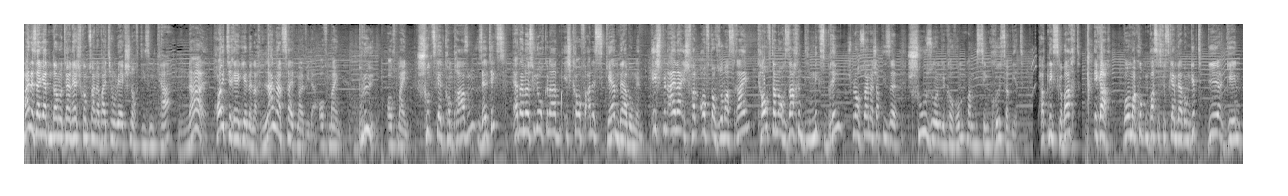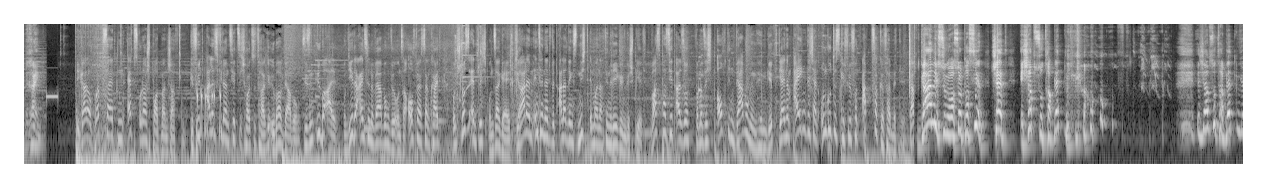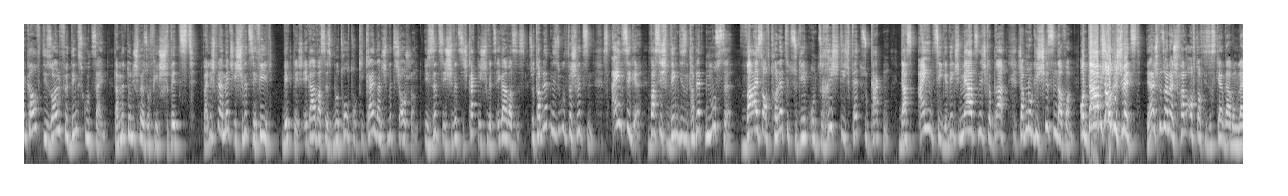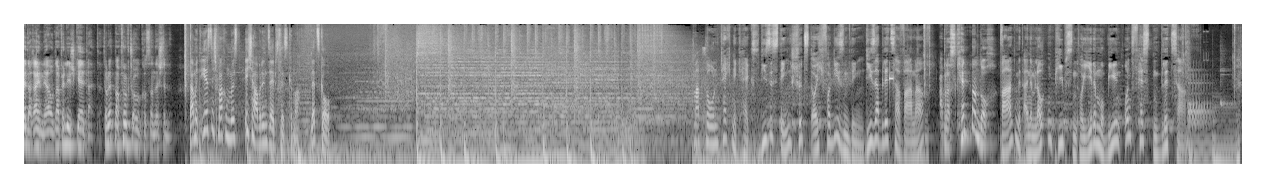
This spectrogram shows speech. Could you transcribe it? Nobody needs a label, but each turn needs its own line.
Meine sehr geehrten Damen und Herren, herzlich willkommen zu einer weiteren Reaction auf diesem Kanal. Heute reagieren wir nach langer Zeit mal wieder auf mein Brü, auf mein Schutzgeld-Komparsen, Celtics. Er hat ein neues Video hochgeladen, ich kaufe alle Scam-Werbungen. Ich bin einer, ich falle oft auf sowas rein, kaufe dann auch Sachen, die nichts bringen. Ich bin auch so einer, ich habe diese Schuhsohlen gekauft, womit man ein bisschen größer wird. Hat nichts gebracht. Egal, wollen wir mal gucken, was es für Scam-Werbung gibt. Wir gehen rein.
Egal ob Webseiten, Apps oder Sportmannschaften. Gefühlt alles finanziert sich heutzutage über Werbung. Sie sind überall und jede einzelne Werbung will unsere Aufmerksamkeit und schlussendlich unser Geld. Gerade im Internet wird allerdings nicht immer nach den Regeln gespielt. Was passiert also, wenn man sich auch den Werbungen hingibt, die einem eigentlich ein ungutes Gefühl von Abzocke vermitteln? Da
Gar nichts, Junge, was soll passieren? Chat, ich hab so Tabletten gekauft. Ich habe so Tabletten gekauft, die sollen für Dings gut sein, damit du nicht mehr so viel schwitzt. Weil ich bin ein Mensch, ich schwitze viel. Wirklich. Egal was ist. Bluthochdruck, kick rein, dann schwitze ich auch schon. Ich sitze, ich schwitze, ich kacke, ich schwitze. Egal was ist. So Tabletten, die sind gut für Schwitzen. Das Einzige, was ich wegen diesen Tabletten musste, war es auf Toilette zu gehen und richtig fett zu kacken. Das Einzige. Wirklich, mehr hat's nicht gebracht. Ich habe nur geschissen davon. Und da habe ich auch geschwitzt. Ja, ich bin so einer, ich falle oft auf diese Scam-Werbung leider rein, ja. Und dann verliere ich Geld, Alter. Tabletten haben 50 Euro gekostet an der Stelle.
Damit ihr es nicht machen müsst, ich habe den Selbsttest gemacht. Let's go.
Amazon Technik-Hacks. Dieses Ding schützt euch vor diesem Ding. Dieser Blitzerwarner
Aber das kennt man doch.
warnt mit einem lauten Piepsen vor jedem mobilen und festen Blitzer.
